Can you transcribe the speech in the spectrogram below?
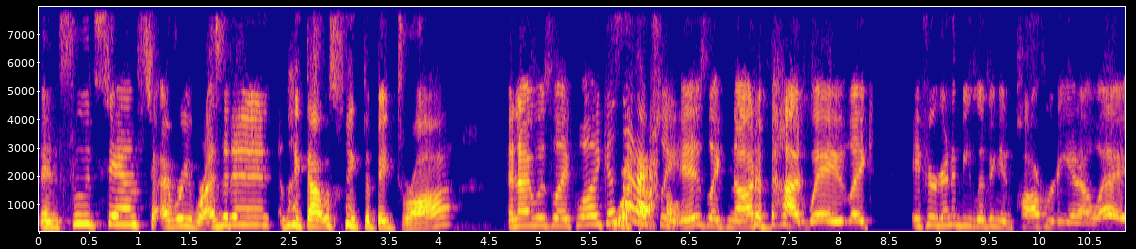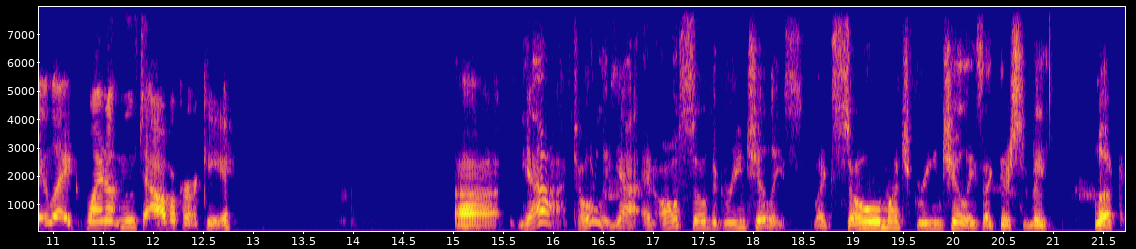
in food stamps to every resident. And like that was like the big draw." And I was like, "Well, I guess that actually is like not a bad way. Like, if you're going to be living in poverty in LA, like, why not move to Albuquerque?" Uh, yeah, totally. Yeah, and also the green chilies, like so much green chilies. Like there's they look.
